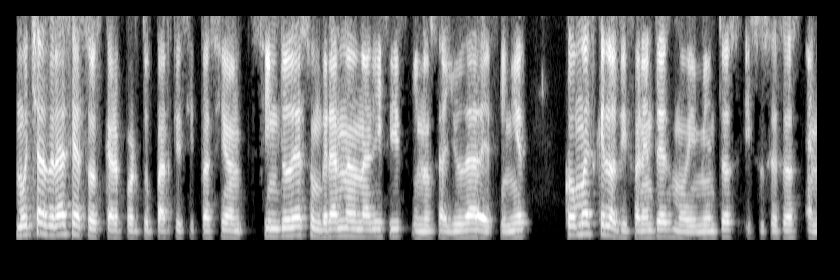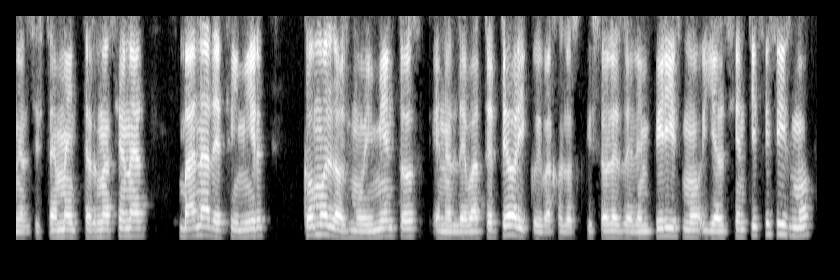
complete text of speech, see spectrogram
Muchas gracias, Oscar, por tu participación. Sin duda es un gran análisis y nos ayuda a definir cómo es que los diferentes movimientos y sucesos en el sistema internacional van a definir cómo los movimientos en el debate teórico y bajo los crisoles del empirismo y el cientificismo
